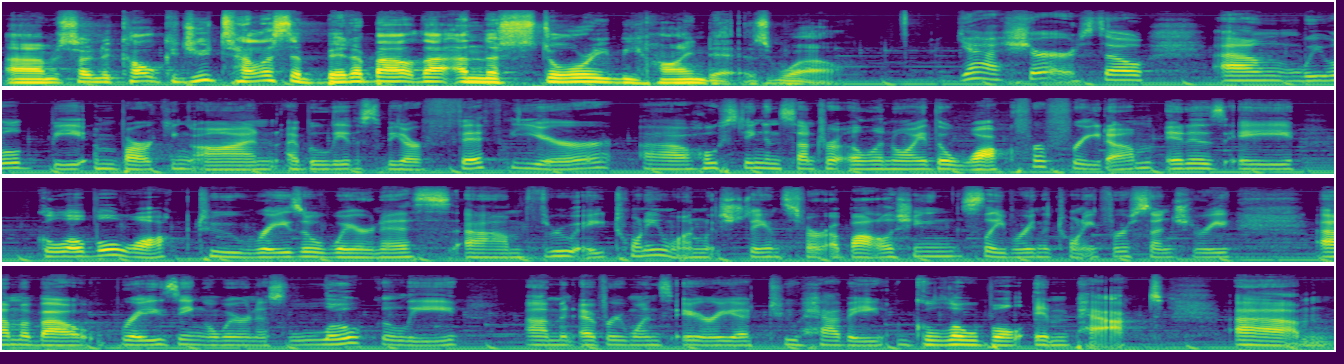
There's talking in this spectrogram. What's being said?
Um, so, Nicole, could you tell us a bit about that and the story behind it as well? Yeah, sure. So um, we will be embarking on, I believe this will be our fifth year, uh, hosting in Central Illinois the Walk for Freedom. It is a global walk to raise awareness um, through A21, which stands for Abolishing Slavery in the 21st Century, um, about raising awareness locally um, in everyone's area to have a global impact. Um,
